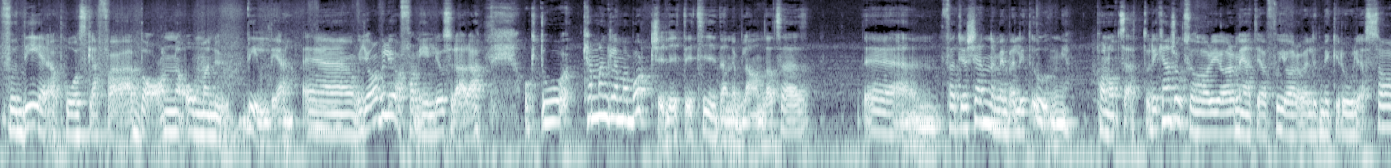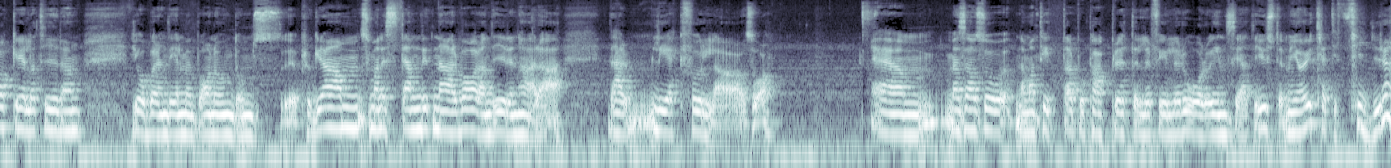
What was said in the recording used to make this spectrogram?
fundera på att skaffa barn om man nu vill det. Mm. Eh, jag vill ju ha familj och sådär. Och då kan man glömma bort sig lite i tiden ibland. Att så här, eh, för att jag känner mig väldigt ung på något sätt. Och det kanske också har att göra med att jag får göra väldigt mycket roliga saker hela tiden. Jobbar en del med barn och ungdomsprogram. Så man är ständigt närvarande i den här, det här lekfulla och så. Um, men sen så när man tittar på pappret eller fyller år och inser att just det, men jag är ju 34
